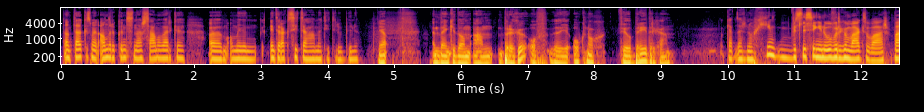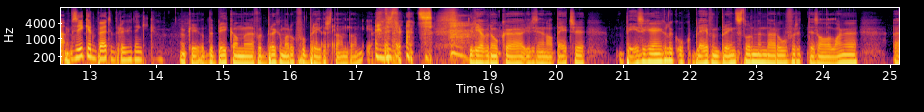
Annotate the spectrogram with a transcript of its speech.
dan telkens met andere kunstenaars samenwerken um, om in een interactie te gaan met die tribune. Ja, en denk je dan aan Brugge of wil je ook nog veel breder gaan? Ik heb daar nog geen beslissingen over gemaakt waar, maar zeker buiten Brugge, denk ik wel. Oké, okay, de B kan uh, voor Brugge, maar ook voor breder staan dan. jullie, hebben ook, uh, jullie zijn al een tijdje bezig eigenlijk, ook blijven brainstormen daarover. Het is al een lange uh,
